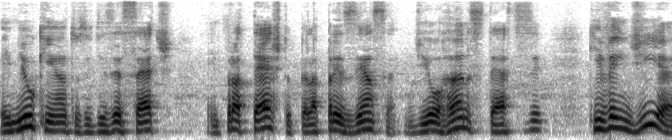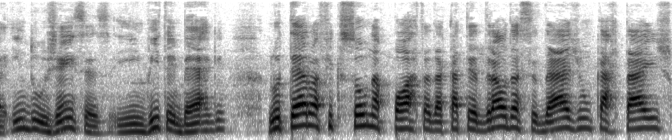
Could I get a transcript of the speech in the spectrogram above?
Em 1517, em protesto pela presença de Johannes Tertze, que vendia indulgências em Wittenberg, Lutero afixou na porta da catedral da cidade um cartaz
